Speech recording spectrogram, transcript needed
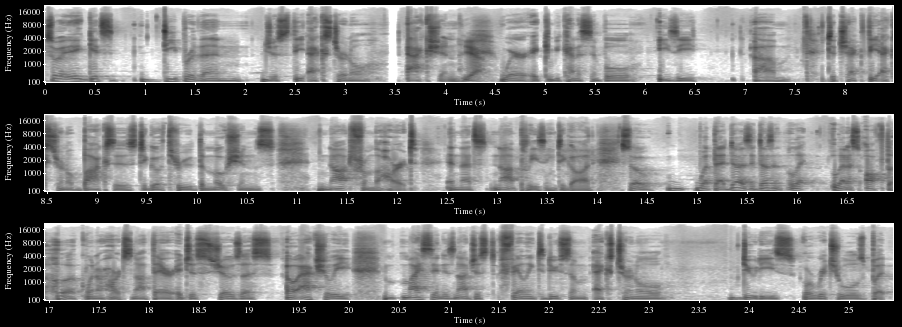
So it gets deeper than just the external action. Yeah. Where it can be kind of simple, easy um, to check the external boxes, to go through the motions, not from the heart, and that's not pleasing to God. So what that does, it doesn't let let us off the hook when our heart's not there. It just shows us, oh, actually, my sin is not just failing to do some external duties or rituals, but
